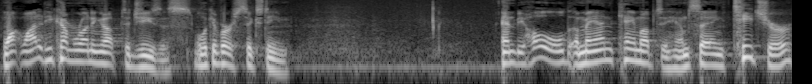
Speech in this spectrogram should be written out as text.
Why, why did he come running up to Jesus? Look at verse 16. And behold, a man came up to him, saying, Teacher,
